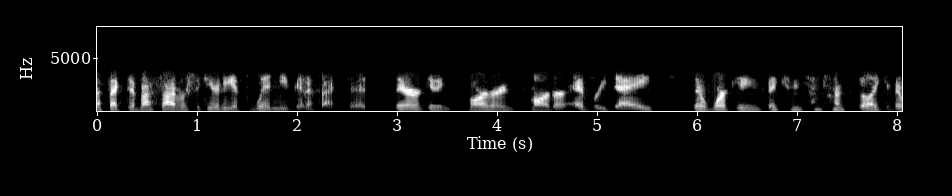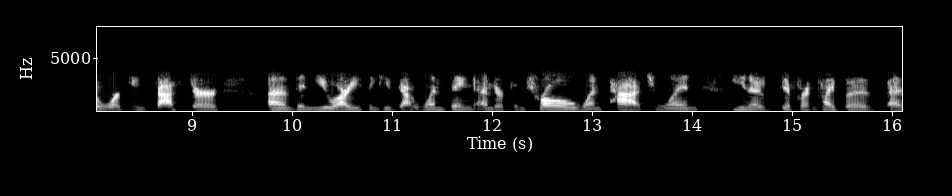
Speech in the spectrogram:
affected by cybersecurity, it's when you get affected. They're getting smarter and smarter every day. They're working they can sometimes feel like they're working faster um, than you are. You think you've got one thing under control one patch one you know different type of uh,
